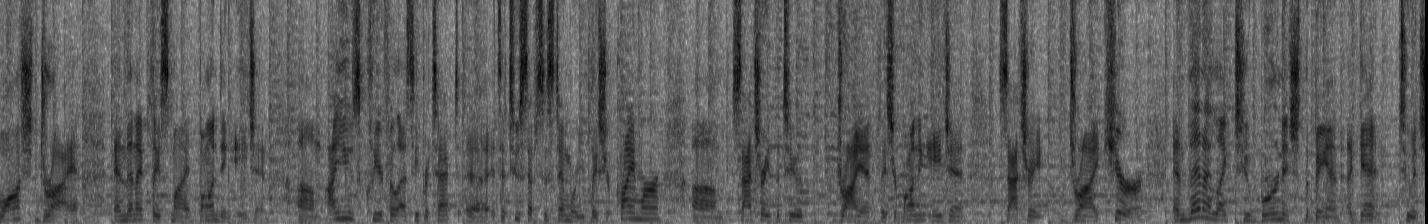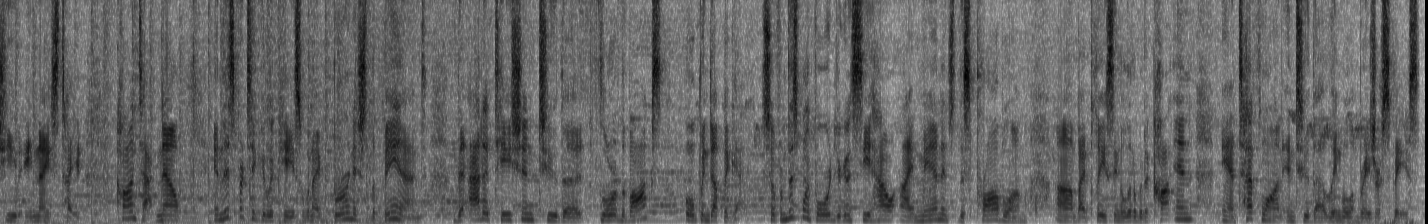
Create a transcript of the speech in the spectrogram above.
wash dry, and then I place my bonding agent. Um, I use Clearfil SE Protect. Uh, it's a two-step system where you place your primer, um, saturate the tooth, dry it, place your bonding agent, saturate, dry, cure, and then I like to burnish the band again to achieve a nice tight contact. Now, in this particular case, when I burnished the band, the adaptation to the floor of the box opened up again. So from this point forward, you're gonna see how I managed this problem um, by placing a little bit of cotton and Teflon into the lingual embrasure space.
